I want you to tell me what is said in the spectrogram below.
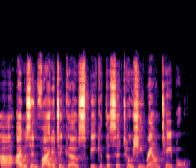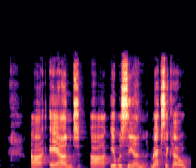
uh, I was invited to go speak at the Satoshi Roundtable. Uh, and uh, it was in Mexico.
